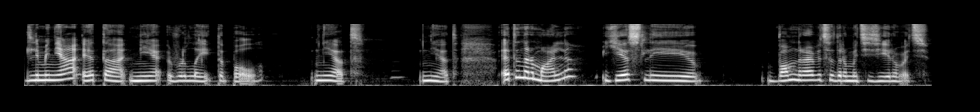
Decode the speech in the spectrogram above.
для меня это не relatable. Нет, нет. Это нормально, если вам нравится драматизировать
